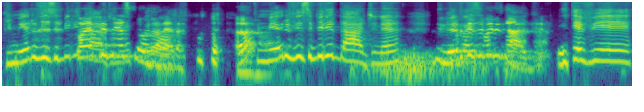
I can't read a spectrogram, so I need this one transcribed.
Primeiro, visibilidade. Qual é a né, premiação, né, galera? Primeiro, visibilidade, né? Primeiro, visibilidade. Em TV,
